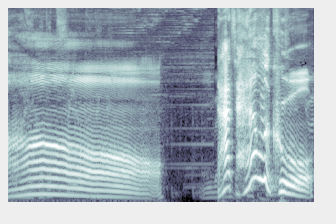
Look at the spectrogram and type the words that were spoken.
Oh. That's hella cool.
